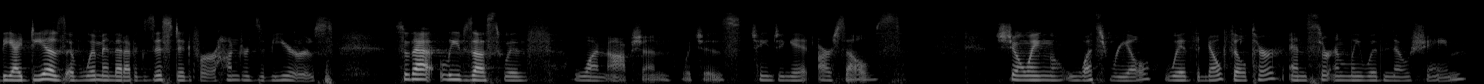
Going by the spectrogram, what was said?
the ideas of women that have existed for hundreds of years. So that leaves us with one option, which is changing it ourselves, showing what's real with no filter and certainly with no shame.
